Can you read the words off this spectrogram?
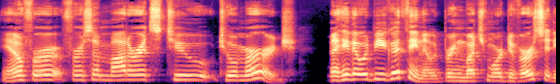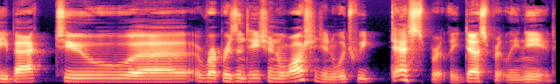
you know, for for some moderates to to emerge. And I think that would be a good thing. That would bring much more diversity back to uh, representation in Washington, which we desperately, desperately need.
